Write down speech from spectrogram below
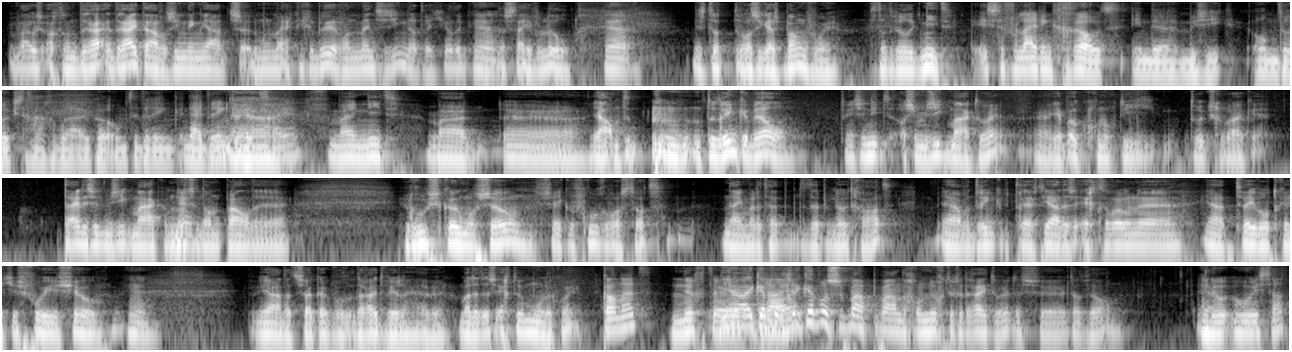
wou eens achter een, een draaitafel zien. Ik denk, ja, zo, dat moet maar echt niet gebeuren, want mensen zien dat, weet je wel. Dat- Ja. Dan sta je voor lul. ja. Dus dat daar was ik juist bang voor. Dus dat wilde ik niet. Is de verleiding groot in de muziek om drugs te gaan gebruiken, om te drinken? Nee, drinken, Nou ja, dat zei je. Voor mij niet. Maar eh, ja, om te, om te drinken wel. Tenminste, niet als je muziek maakt hoor. Eh, je hebt ook genoeg die drugs gebruiken tijdens het muziek maken, omdat Ja. ze dan bepaalde roes komen of zo. Zeker vroeger was dat. Nee, maar dat, heb- dat heb ik nooit gehad. Ja, wat drinken betreft, ja, dat is echt gewoon eh, ja, twee wodkatjes voor je show. Ja. Ja, dat zou ik ook wel eruit willen hebben. Maar dat is echt heel moeilijk hoor. Kan het? Nuchter ja, ik heb, wel, ik heb wel eens een paar maanden gewoon nuchter gedraaid hoor. Dus eh, dat wel. En ja. hoe, hoe is dat?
